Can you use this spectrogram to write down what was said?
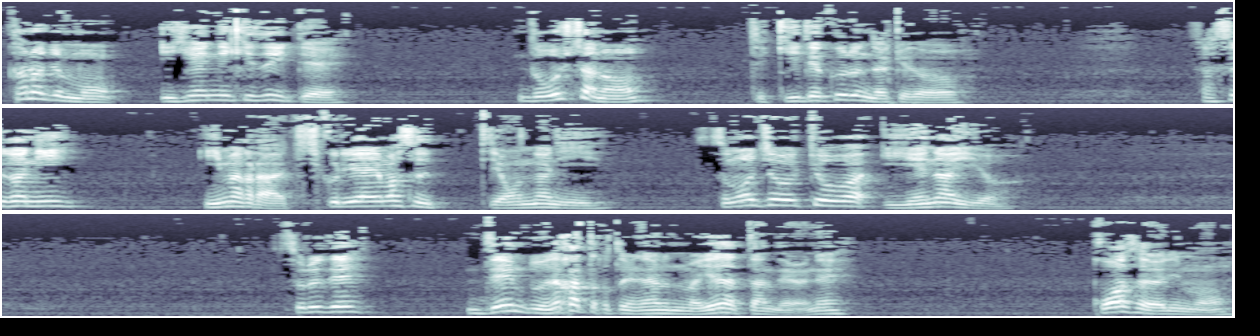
彼女も異変に気づいて、どうしたの？って聞いてくるんだけど、さすがに、今からチクり合いますって女に、その状況は言えないよ。それで、全部なかったことになるのは嫌だったんだよね。怖さよりも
